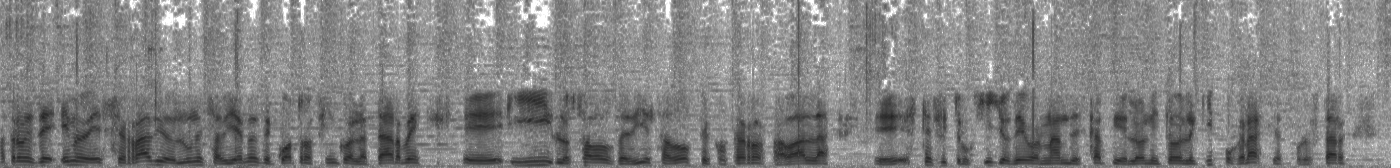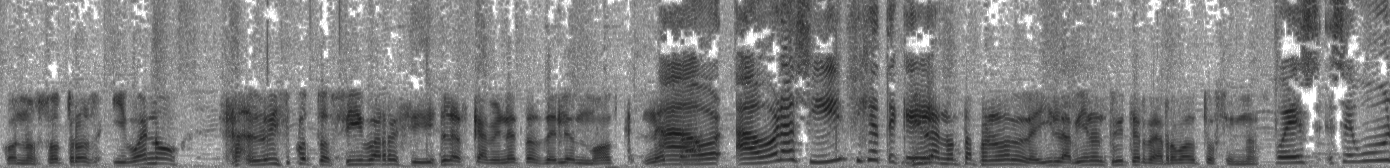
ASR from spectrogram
a través de MBS Radio de lunes a viernes de 4 a 5 de la tarde eh, y los sábados de 10 a 12, José Razabala, eh, Steffi Trujillo, Diego Hernández, Katy Delón y todo el equipo, gracias por estar con nosotros. Y bueno... San Luis Potosí va a recibir las camionetas de Elon Musk. Ahora, sí, fíjate que... Vi la nota, pero no la leí, la vi en Twitter de arroba autos Pues según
